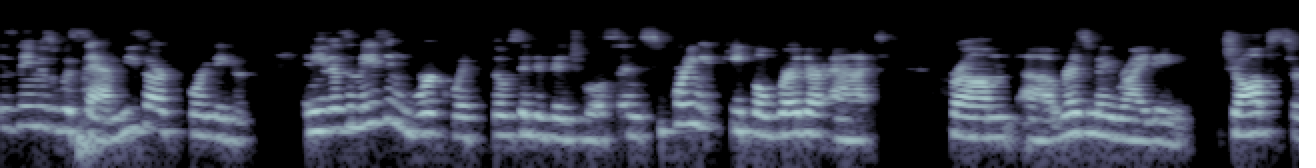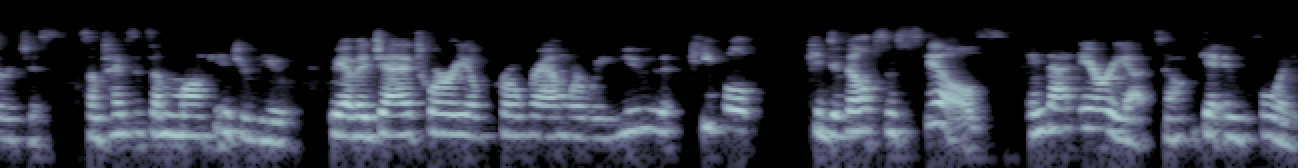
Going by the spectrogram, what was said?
his name is Wissam. He's our coordinator. And he does amazing work with those individuals and supporting people where they're at from uh, resume writing, job searches. Sometimes it's a mock interview. We have a janitorial program where we knew that people could develop some skills in that area to get employed.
